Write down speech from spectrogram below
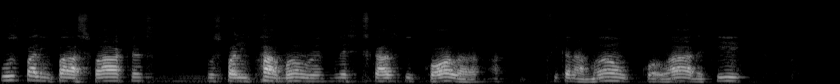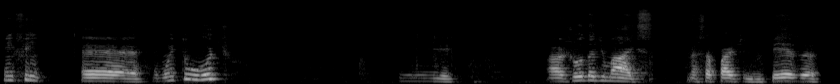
Uso para limpar as facas, uso para limpar a mão, né? nesses casos que cola, fica na mão, colada aqui. Enfim, é, é muito útil e ajuda demais nessa parte de limpeza,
